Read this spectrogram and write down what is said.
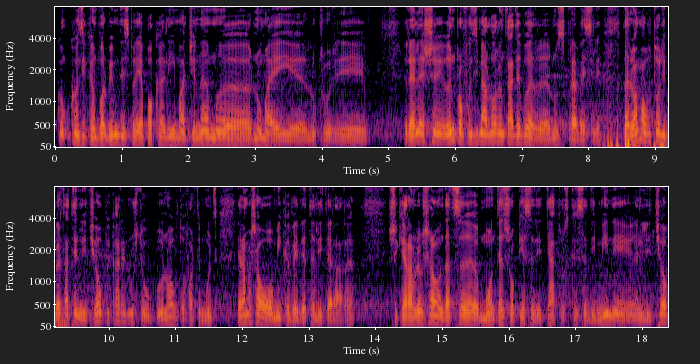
cum, cum zic, când vorbim despre epocă, ne imaginăm uh, numai lucruri rele și în profunzimea lor, într-adevăr, nu sunt prea vesele. Dar eu am avut o libertate în liceu pe care, nu știu, nu au avut-o foarte mulți. Eram așa o mică vedetă literară și chiar am reușit la un moment dat să montez și o piesă de teatru scrisă de mine în liceu.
